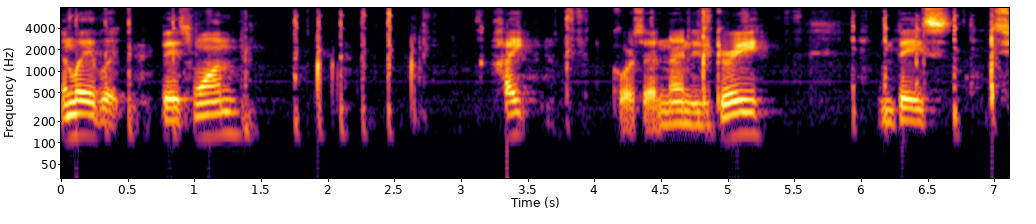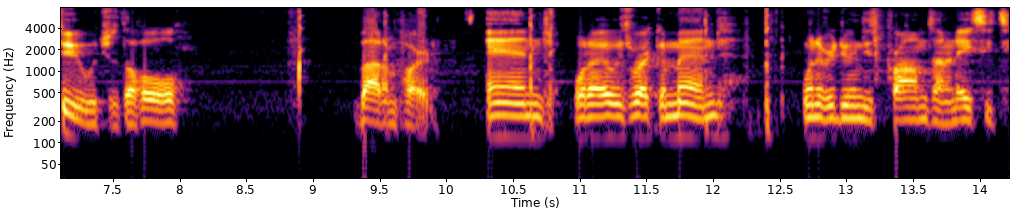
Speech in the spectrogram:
And label it base 1, height, of course at 90 degree, and base 2, which is the whole bottom part. And what I always recommend whenever you're doing these problems on an ACT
